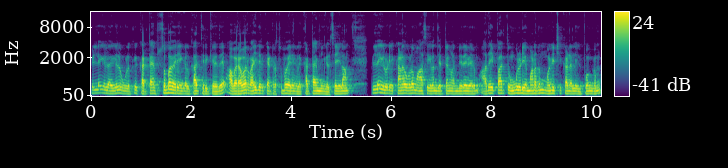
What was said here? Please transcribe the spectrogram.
பிள்ளைகள் வகையில் உங்களுக்கு கட்டாயம் சுபவரியங்கள் காத்திருக்கிறது. அவரவர் வயதிற்கேற்ற சுபவரியங்களை கட்டாயம் நீங்கள் செய்யலாம். பிள்ளைகளுடைய கனவுகளும் ஆசைகளும் திட்டங்களும் நிறைவேறும். அதை பார்த்து உங்களுடைய மனதும் மகிழ்ச்சி கடலில் பொங்கும்.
